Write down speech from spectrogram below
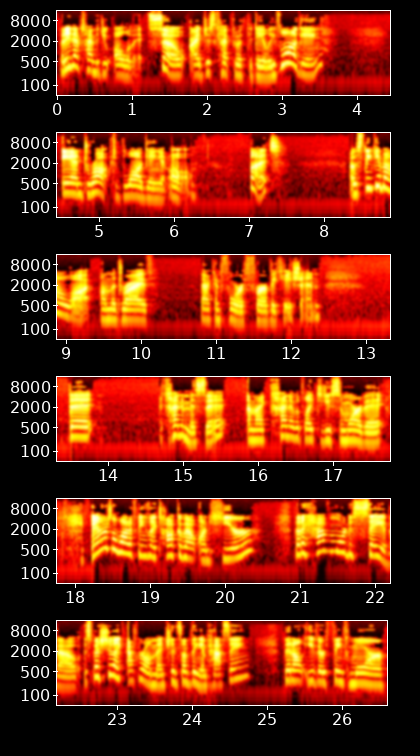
but I didn't have time to do all of it. So, I just kept with the daily vlogging and dropped blogging at all. But I was thinking about a lot on the drive back and forth for our vacation that I kind of miss it and I kind of would like to do some more of it. And there's a lot of things I talk about on here that I have more to say about, especially like after I'll mention something in passing, then I'll either think more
